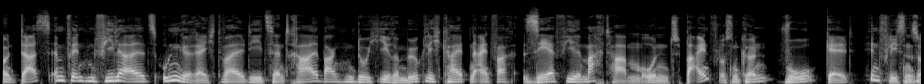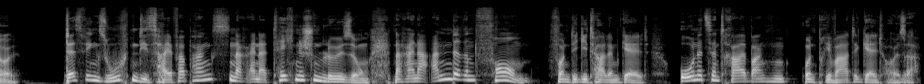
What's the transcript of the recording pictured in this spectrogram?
Und das empfinden viele als ungerecht, weil die Zentralbanken durch ihre Möglichkeiten einfach sehr viel Macht haben und beeinflussen können, wo Geld hinfließen soll. Deswegen suchten die Cypherpunks nach einer technischen Lösung, nach einer anderen Form von digitalem Geld, ohne Zentralbanken und private Geldhäuser.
